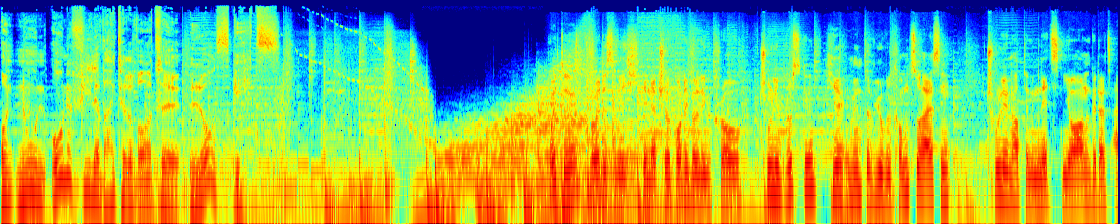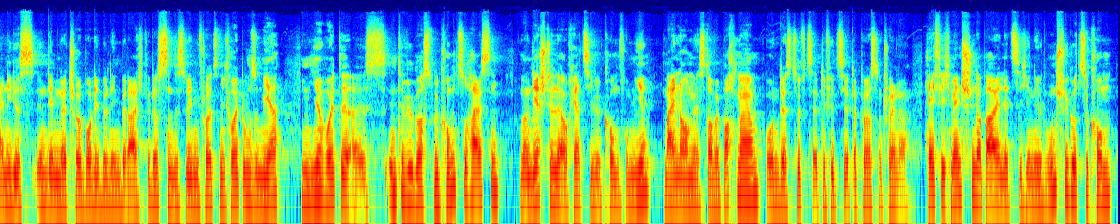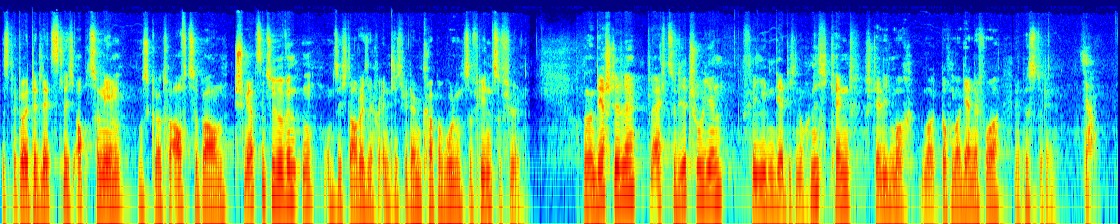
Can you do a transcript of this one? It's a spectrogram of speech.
Und nun, ohne viele weitere Worte, los geht's! Heute freut es mich, den Natural Bodybuilding Pro Julian Bruske hier im Interview willkommen zu heißen. Julian hat in den letzten Jahren bereits einiges in dem Natural Bodybuilding Bereich gerissen. Deswegen freut es mich heute umso mehr, ihn hier heute als Interviewgast willkommen zu heißen. Und an der Stelle auch herzlich willkommen von mir. Mein Name ist David Bachmeier und als TÜV-zertifizierter Personal Trainer helfe ich Menschen dabei, letztlich in ihre Wunschfigur zu kommen. Das bedeutet letztlich abzunehmen, Muskulatur aufzubauen, Schmerzen zu überwinden und sich dadurch auch endlich wieder im Körper wohl und zufrieden zu fühlen. Und an der Stelle gleich zu dir, Julian. Für jeden, der dich noch nicht kennt, stelle ich mir doch mal gerne vor, wer bist du denn?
